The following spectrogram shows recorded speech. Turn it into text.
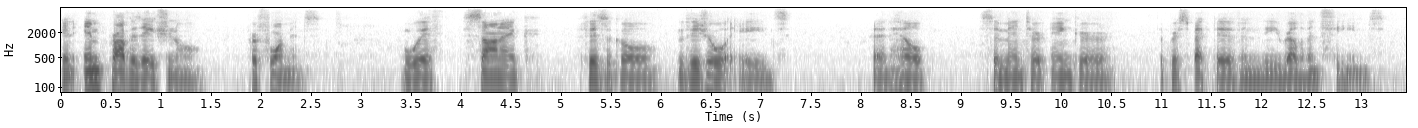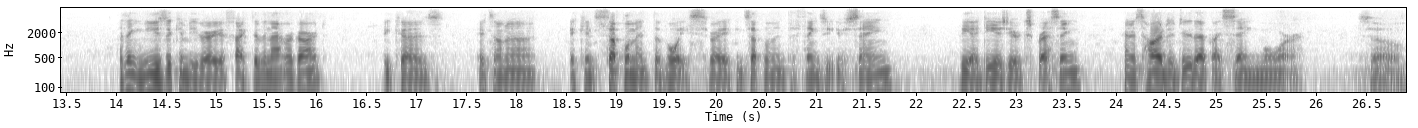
an improvisational performance with sonic, physical, visual aids that help cement or anchor the perspective and the relevant themes. I think music can be very effective in that regard because it's on a it can supplement the voice, right? It can supplement the things that you're saying, the ideas you're expressing, and it's hard to do that by saying more. So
